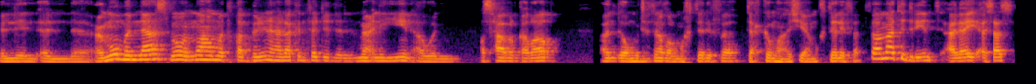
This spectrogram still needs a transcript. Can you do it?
اللي عموم الناس ما هم متقبلينها لكن تجد المعنيين أو أصحاب القرار عندهم وجهة نظر مختلفة تحكمها أشياء مختلفة فما تدري أنت على أي أساس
